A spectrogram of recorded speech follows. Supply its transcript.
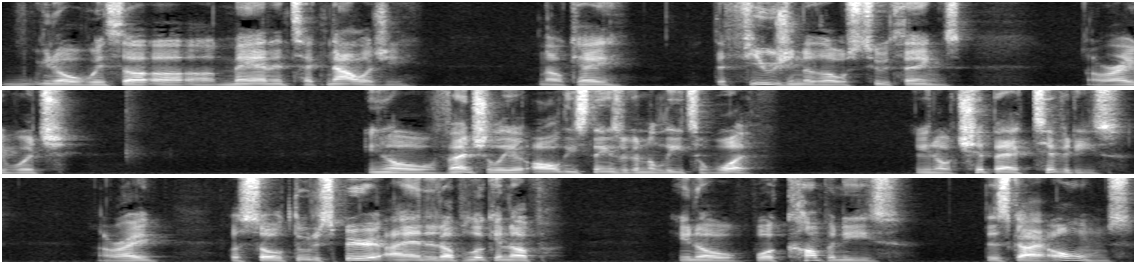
You know with uh, uh, uh, man and technology okay? The fusion of those two things all right, which, you know, eventually all these things are going to lead to what? You know, chip activities, all right? But so through the spirit, I ended up looking up, you know, what companies this guy owns,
